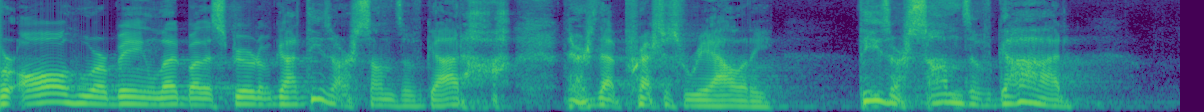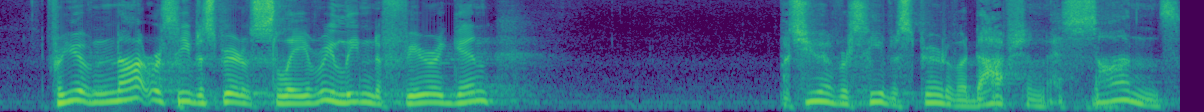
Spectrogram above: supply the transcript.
For all who are being led by the Spirit of God, these are sons of God. Ha, there's that precious reality. These are sons of God. For you have not received a spirit of slavery leading to fear again, but you have received a spirit of adoption as sons,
